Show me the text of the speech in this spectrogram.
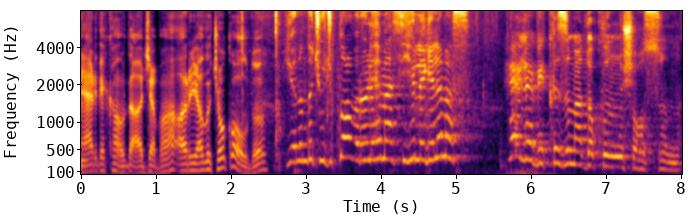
Nerede kaldı acaba? Arayalı çok oldu. Yanında çocuklar var öyle hemen sihirle gelemez. Hele bir kızıma dokunmuş olsun.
